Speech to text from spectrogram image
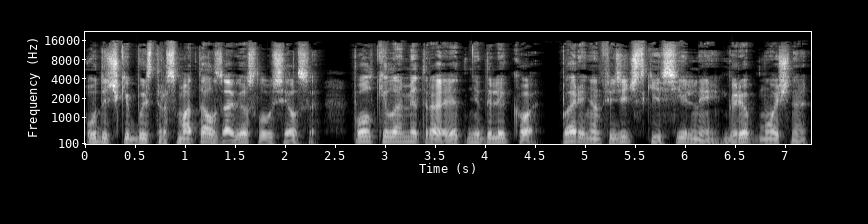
Удочки быстро смотал, за весла уселся. Полкилометра – это недалеко. Парень он физически сильный, греб мощно.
